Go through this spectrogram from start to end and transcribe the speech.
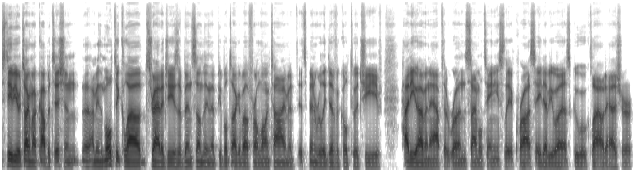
Steve, you were talking about competition. Uh, I mean, the multi-cloud strategies have been something that people talk about for a long time. It, it's been really difficult to achieve. How do you have an app that runs simultaneously across AWS, Google Cloud, Azure?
